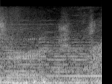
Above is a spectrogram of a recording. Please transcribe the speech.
Surge.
